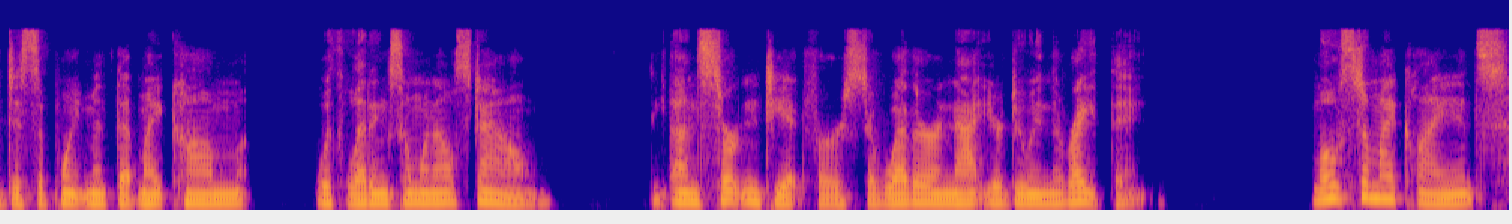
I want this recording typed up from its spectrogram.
the disappointment that might come with letting someone else down, the uncertainty at first of whether or not you're doing the right thing most of my clients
